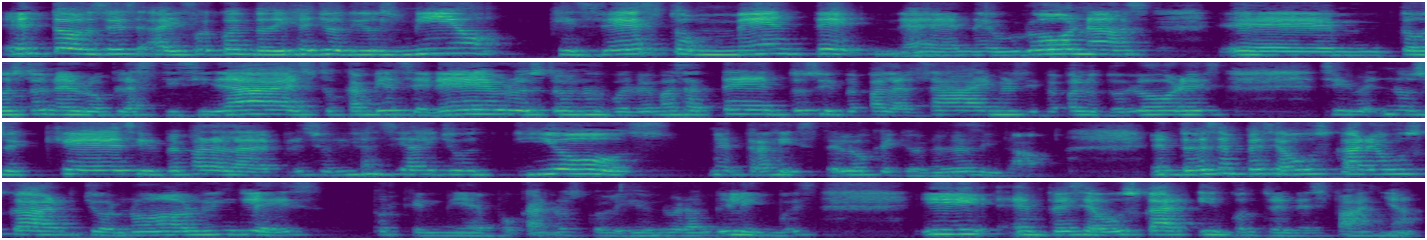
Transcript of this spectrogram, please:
Entonces, ahí fue cuando dije yo, Dios mío, ¿qué es esto? Mente, eh, neuronas, eh, todo esto neuroplasticidad, esto cambia el cerebro, esto nos vuelve más atentos, sirve para el Alzheimer, sirve para los dolores, sirve no sé qué, sirve para la depresión y la ansiedad. Yo, Dios, me trajiste lo que yo necesitaba. Entonces empecé a buscar y a buscar, yo no hablo inglés, porque en mi época los colegios no eran bilingües, y empecé a buscar y encontré en España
